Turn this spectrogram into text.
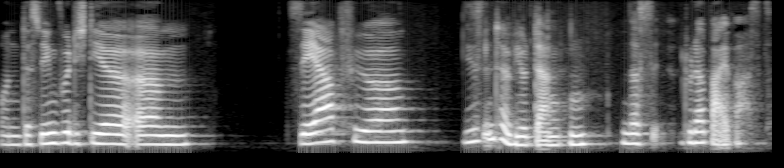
Und deswegen würde ich dir ähm, sehr für dieses Interview danken, dass du dabei warst.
